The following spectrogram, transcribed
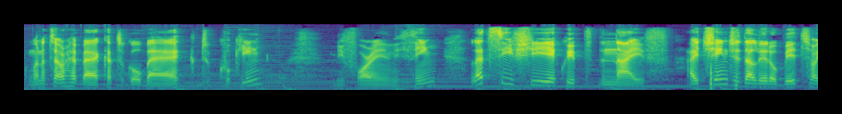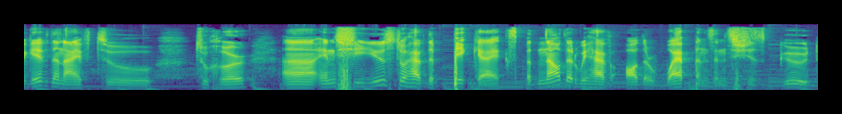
I'm gonna tell Rebecca to go back to cooking before anything. Let's see if she equipped the knife. I changed it a little bit, so I gave the knife to to her, uh, and she used to have the pickaxe. But now that we have other weapons and she's good,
